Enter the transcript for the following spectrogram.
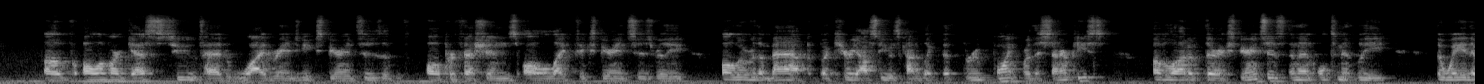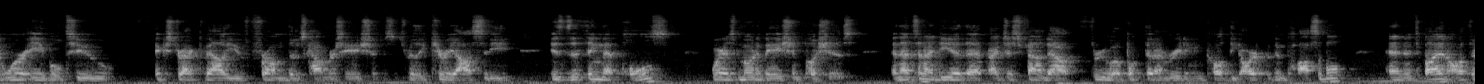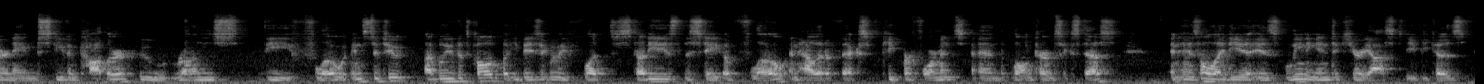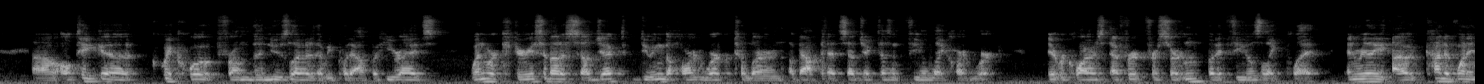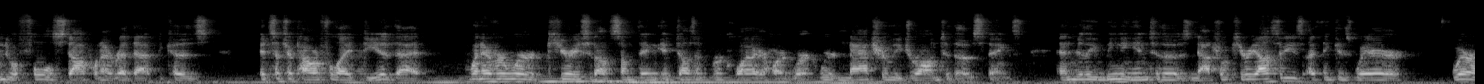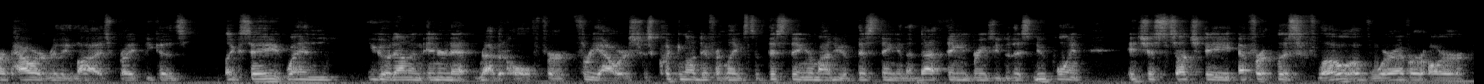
of all of our guests who've had wide ranging experiences of all professions, all life experiences, really all over the map. But curiosity was kind of like the through point or the centerpiece of a lot of their experiences. And then ultimately, the way that we're able to extract value from those conversations. It's really curiosity is the thing that pulls, whereas motivation pushes. And that's an idea that I just found out through a book that I'm reading called The Art of Impossible. And it's by an author named Steven Kotler, who runs the Flow Institute, I believe it's called. But he basically studies the state of flow and how that affects peak performance and long term success. And his whole idea is leaning into curiosity because uh, I'll take a quick quote from the newsletter that we put out, but he writes, when we're curious about a subject, doing the hard work to learn about that subject doesn't feel like hard work. It requires effort for certain, but it feels like play. And really, I kind of went into a full stop when I read that because it's such a powerful idea that whenever we're curious about something, it doesn't require hard work. We're naturally drawn to those things. And really leaning into those natural curiosities, I think, is where where our power really lies, right? Because like say when you go down an internet rabbit hole for three hours, just clicking on different links of this thing reminds you of this thing, and then that thing brings you to this new point. It's just such a effortless flow of wherever our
